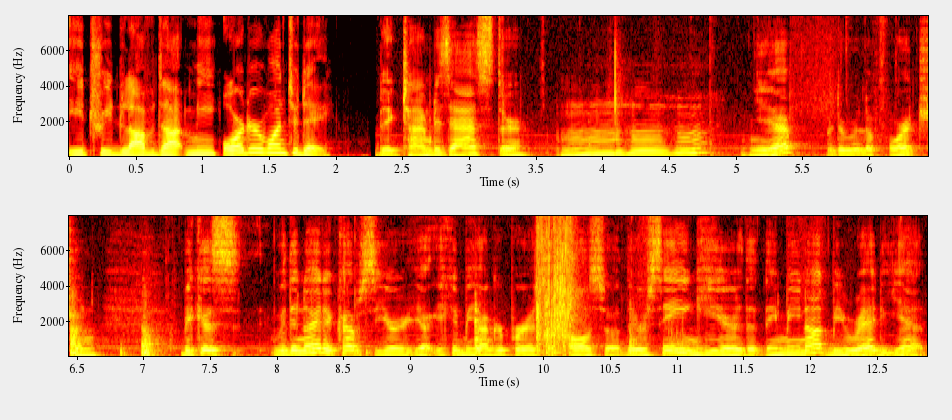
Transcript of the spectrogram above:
eatreadlove.me. Order one today. Big time disaster. Mm-hmm. Yep, with the Wheel of Fortune. Because with the Knight of Cups, you're, you can be a younger person also. They're saying here that they may not be ready yet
